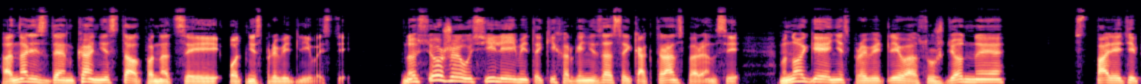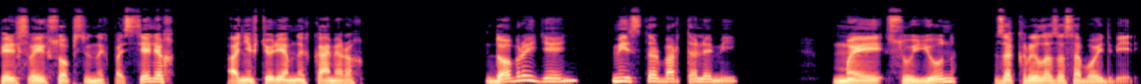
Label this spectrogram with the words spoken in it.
анализ ДНК не стал панацеей от несправедливости. Но все же усилиями таких организаций, как Transparency, многие несправедливо осужденные спали теперь в своих собственных постелях, а не в тюремных камерах. «Добрый день, мистер Бартолеми», Мэй Суюн закрыла за собой дверь.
